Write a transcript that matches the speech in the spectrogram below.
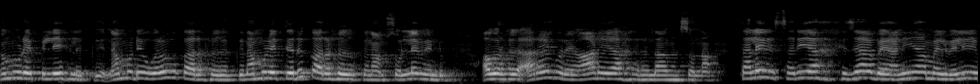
நம்முடைய பிள்ளைகளுக்கு நம்முடைய உறவுக்காரர்களுக்கு நம்முடைய தெருக்காரர்களுக்கு நாம் சொல்ல வேண்டும். அவர்கள் அரைகுறை ஆடையாக இருந்தாங்கன்னு சொன்னால் தலையில் சரியாக ஹிஜாபை அணியாமல் வெளியே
